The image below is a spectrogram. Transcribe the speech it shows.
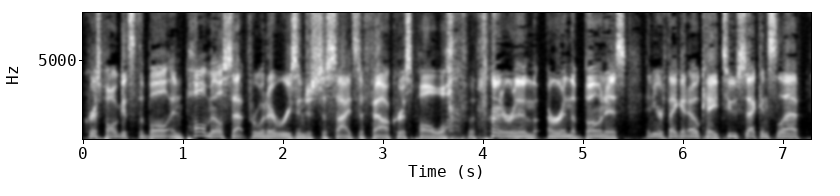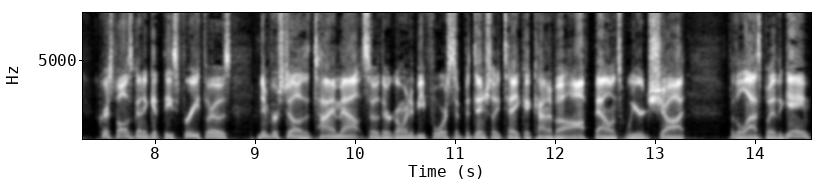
Chris Paul gets the ball, and Paul Millsap, for whatever reason, just decides to foul Chris Paul while the Thunder are in the, bonus. And you're thinking, okay, two seconds left. Chris Paul is going to get these free throws. Denver still has a timeout, so they're going to be forced to potentially take a kind of an off balance, weird shot for the last play of the game.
